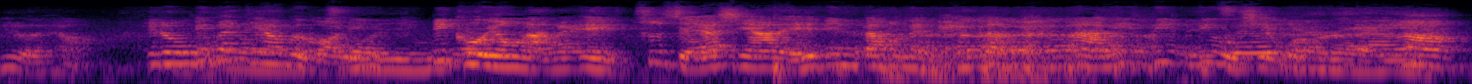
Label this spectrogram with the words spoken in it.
迄落吼，迄拢你捌听过无？你你高雄人诶，诶出啥啊声咧？迄 恁兜咧，啊，你你你有识无？哈，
